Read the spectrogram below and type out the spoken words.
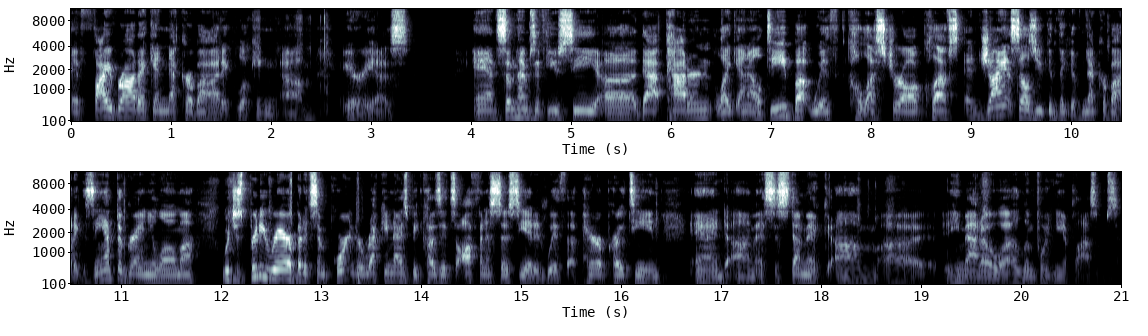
fibrotic and necrobiotic looking um, areas. And sometimes if you see uh, that pattern like NLD, but with cholesterol clefts and giant cells, you can think of necrobiotic xanthogranuloma, which is pretty rare, but it's important to recognize because it's often associated with a paraprotein and um, a systemic um, uh, hematolymphoid neoplasms.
